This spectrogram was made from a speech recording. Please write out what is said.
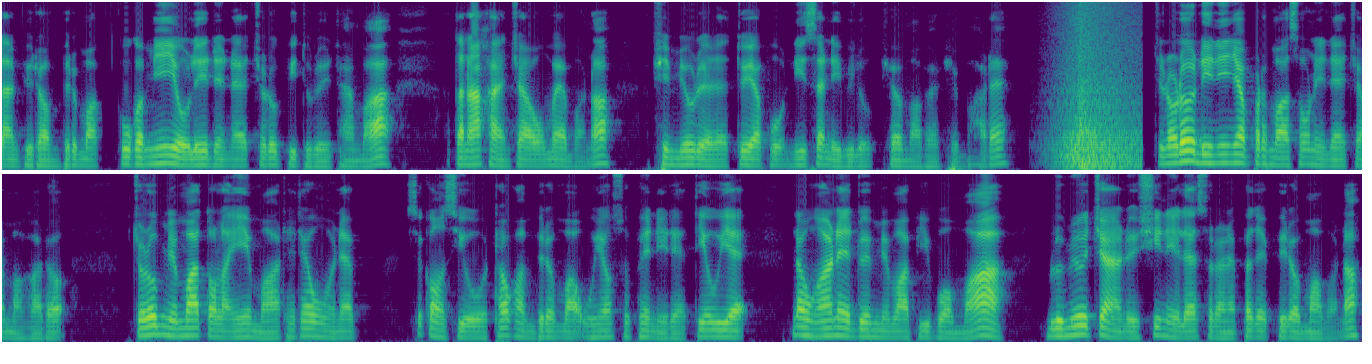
လန်ပြတော့ပြမကိုကမြင့်ရုံလေးတွေနဲ့ကျွန်တော်ပြည်သူတွေထမ်းမှာအတနာခံကြအောင်မဲ့ပေါ့နော်အဖြစ်မျိုးတွေလည်းတွေ့ရဖို့နှီးစက်နေပြီလို့ပြောမှာပဲဖြစ်ပါတယ် ကျွန်တော်တို့ဒီနေ့ညပထမဆုံးအနေနဲ့ကြမှာကတော့ကျွန်တော်မြန်မာတော်လိုင်းရေးမှာထဲထဲဝင်တဲ့စစ်ကောင်စီကိုထောက်ခံပြီးတော့မှဝင်ရောက်ဆွဖက်နေတဲ့တရုတ်ရဲ့နောက်ငားတဲ့အတွင်းမြန်မာပြည်ပေါ်မှာဘယ်လိုမျိုးကြံတွေရှိနေလဲဆိုတာနဲ့ပတ်သက်ပြီးတော့မှပေါ့နော်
